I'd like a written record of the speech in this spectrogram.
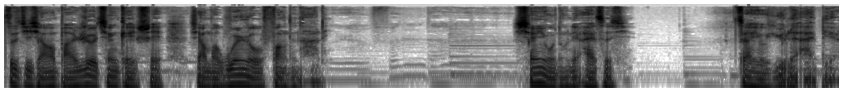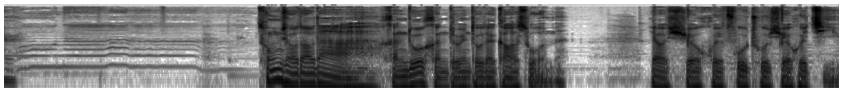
自己想要把热情给谁，想要把温柔放在哪里。先有能力爱自己，再有余力爱别人。从小到大，很多很多人都在告诉我们，要学会付出，学会给予。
